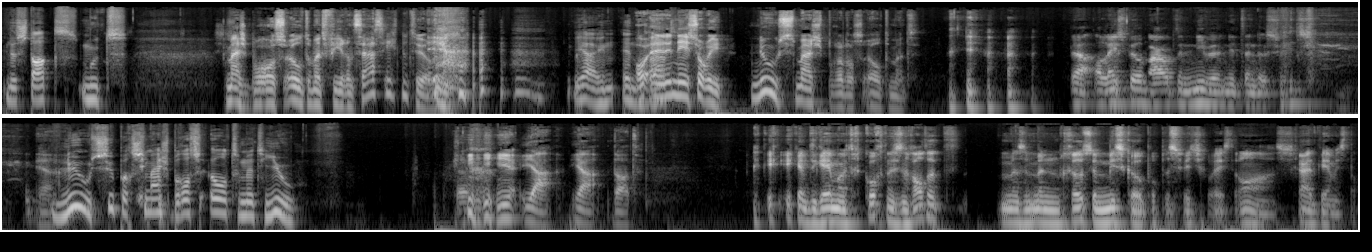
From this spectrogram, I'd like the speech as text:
Dus dat moet... Smash Bros. Ultimate 64 natuurlijk. Ja, in, oh, inderdaad. en, nee, sorry. New Smash Bros. Ultimate. Ja, alleen speelbaar op de nieuwe Nintendo Switch. Ja. Nieuw Super Smash Bros. Ultimate U. ja, ja, ja, dat. Ik, ik, ik heb die game ooit gekocht en het is nog altijd mijn, mijn grootste miskoop op de Switch geweest. Oh, een scheidgame is dat.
